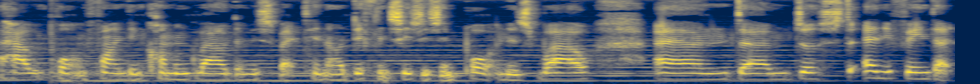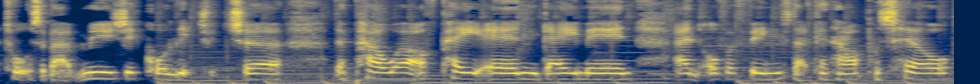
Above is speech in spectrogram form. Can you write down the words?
how important finding common ground and respecting our differences is important as well. And um, just anything that talks about music or literature, the power of painting, gaming, and other things that can help us heal.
